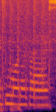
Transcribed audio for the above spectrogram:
With Monoverse.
